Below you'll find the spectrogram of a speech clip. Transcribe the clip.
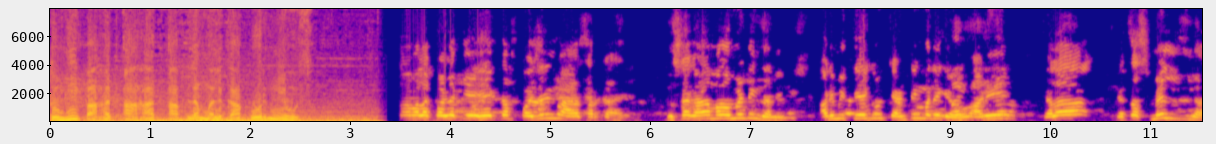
तुम्ही पाहत आहात आपलं मलकापूर न्यूज. मला कळलं की हे एकदम पॉइझनिंग सारखं आहे. दुसऱ्या गाळा मला वॉमिटिंग झाली. आणि मी ते घेऊन कॅन्टीन मध्ये गेलो आणि त्याला त्याचा स्मेल दिला.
